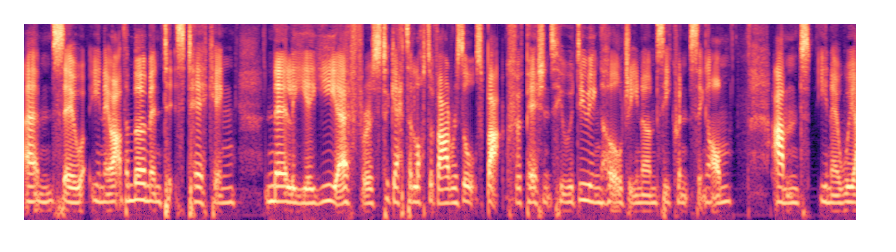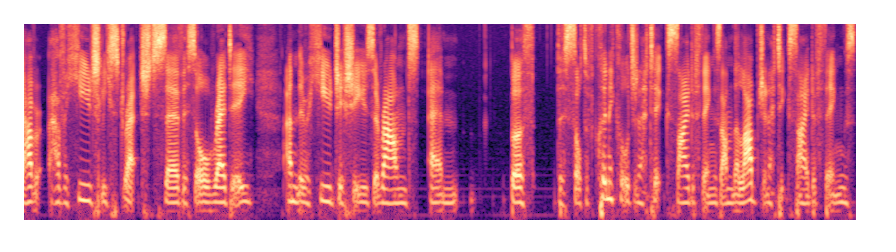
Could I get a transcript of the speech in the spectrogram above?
Um, so, you know, at the moment, it's taking nearly a year for us to get a lot of our results back for patients who were doing whole genome sequencing on. And, you know, we have, have a hugely stretched service already, and there are huge issues around um, both the sort of clinical genetics side of things and the lab genetics side of things,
